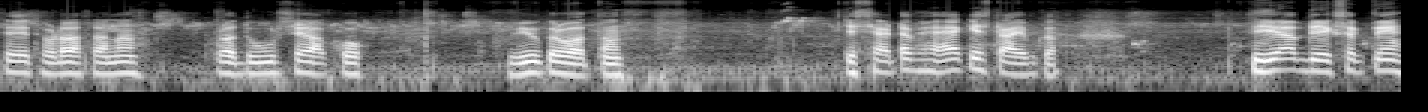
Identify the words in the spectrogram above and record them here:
سے تھوڑا سا نا، تھوڑا دور سے آپ کو ویو کرواتا ہوں۔ یہ سیٹ اپ ہے کس ٹائپ کا؟ یہ آپ دیکھ سکتے ہیں۔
